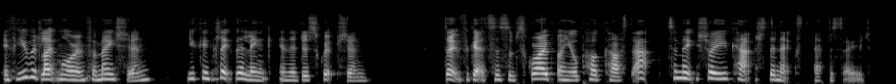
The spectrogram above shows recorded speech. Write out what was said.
If you would like more information, you can click the link in the description. Don't forget to subscribe on your podcast app to make sure you catch the next episode.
